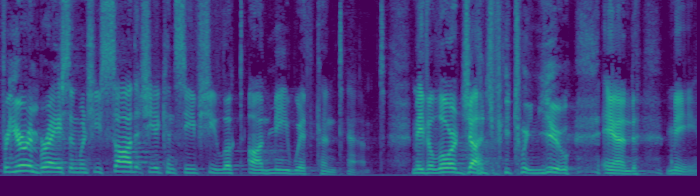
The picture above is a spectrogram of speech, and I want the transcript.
for your embrace, and when she saw that she had conceived, she looked on me with contempt. May the Lord judge between you and me.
